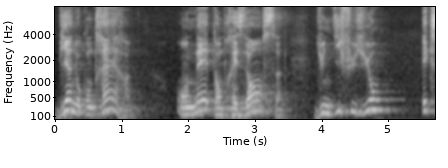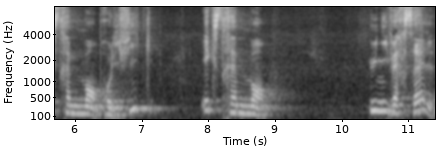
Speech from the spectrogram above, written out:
Bien au contraire, on est en présence d'une diffusion extrêmement prolifique, extrêmement universelle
